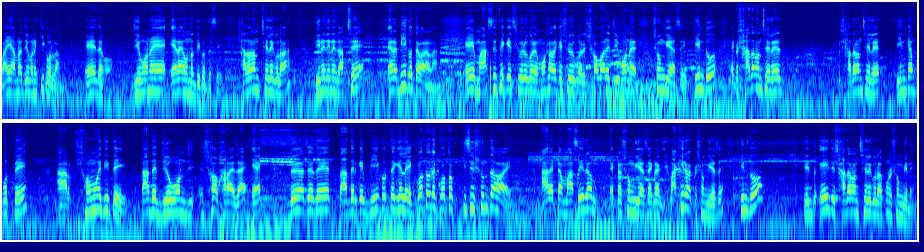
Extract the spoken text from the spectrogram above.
ভাই, আমরা জীবনে কি করলাম? এই দেখো, জীবনে এরাই উন্নতি করতেছে। সাধারণ ছেলেগুলা দিনে দিনে যাচ্ছে, এরা বিয়ে করতে পারে না। এই মাসি থেকে শুরু করে মশা থেকে শুরু করে সবার জীবনের সঙ্গী আছে। কিন্তু একটা সাধারণ ছেলের সাধারণ ছেলের ইনকাম করতে আর সময় দিতে তাদের জীবন সব হারায় যায়। এক, দুই হচ্ছে যে তাদেরকে বিয়ে করতে গেলে কত যে কত কিছু শুনতে হয়। আর একটা মাছেরও একটা সঙ্গী আছে, একটা পাখিরও একটা সঙ্গী আছে। কিন্তু কিন্তু এই যে সাধারণ ছেলেগুলো কোনো সঙ্গী নেই।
